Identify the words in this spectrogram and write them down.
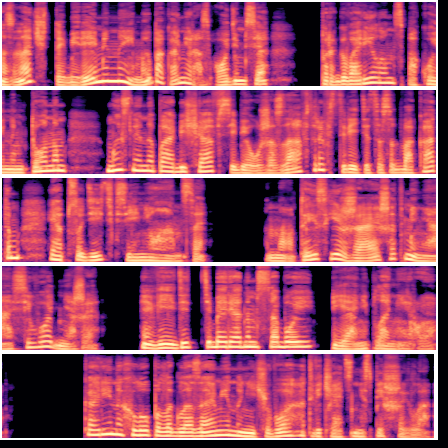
Значит, ты беременна, и мы пока не разводимся», — проговорил он спокойным тоном, мысленно пообещав себе уже завтра встретиться с адвокатом и обсудить все нюансы. Но ты съезжаешь от меня сегодня же. Видеть тебя рядом с собой я не планирую». Карина хлопала глазами, но ничего отвечать не спешила,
